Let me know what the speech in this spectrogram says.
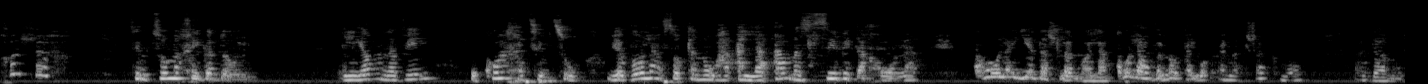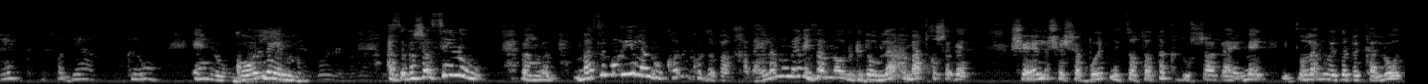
חושך. צמצום הכי גדול. אליהו הנביא הוא כוח הצמצום, הוא יבוא לעשות לנו העלאה מסיבית אחרונה. כל הידע שלנו עלה, כל ההבנות עלו, אני מרגישה כמו אדם ריק, מפגר, כלום, אין לו גולם. אז זה מה שעשינו. מה זה מועיל לנו? קודם כל דבר אחד, היה לנו מריבה מאוד גדולה, מה את חושבת? שאלה ששבו את ניצוצות הקדושה והאמת, ייתנו לנו את זה בקלות?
